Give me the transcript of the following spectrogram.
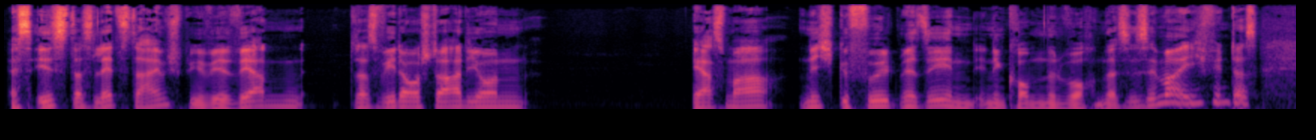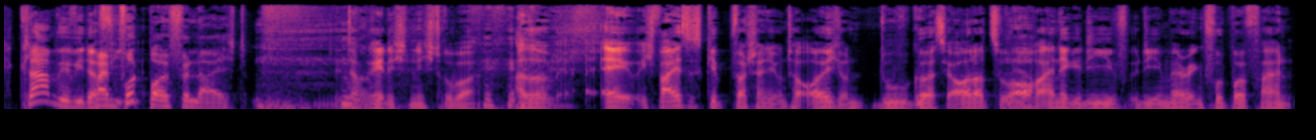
Es ist das letzte Heimspiel. Wir werden das Wedauer Stadion erstmal nicht gefüllt mehr sehen in den kommenden Wochen. Das ist immer, ich finde das, klar, wir wieder Beim Football vielleicht. da rede ich nicht drüber. Also, ey, ich weiß, es gibt wahrscheinlich unter euch und du gehörst ja auch dazu, Ja. auch einige, die die American Football feiern.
